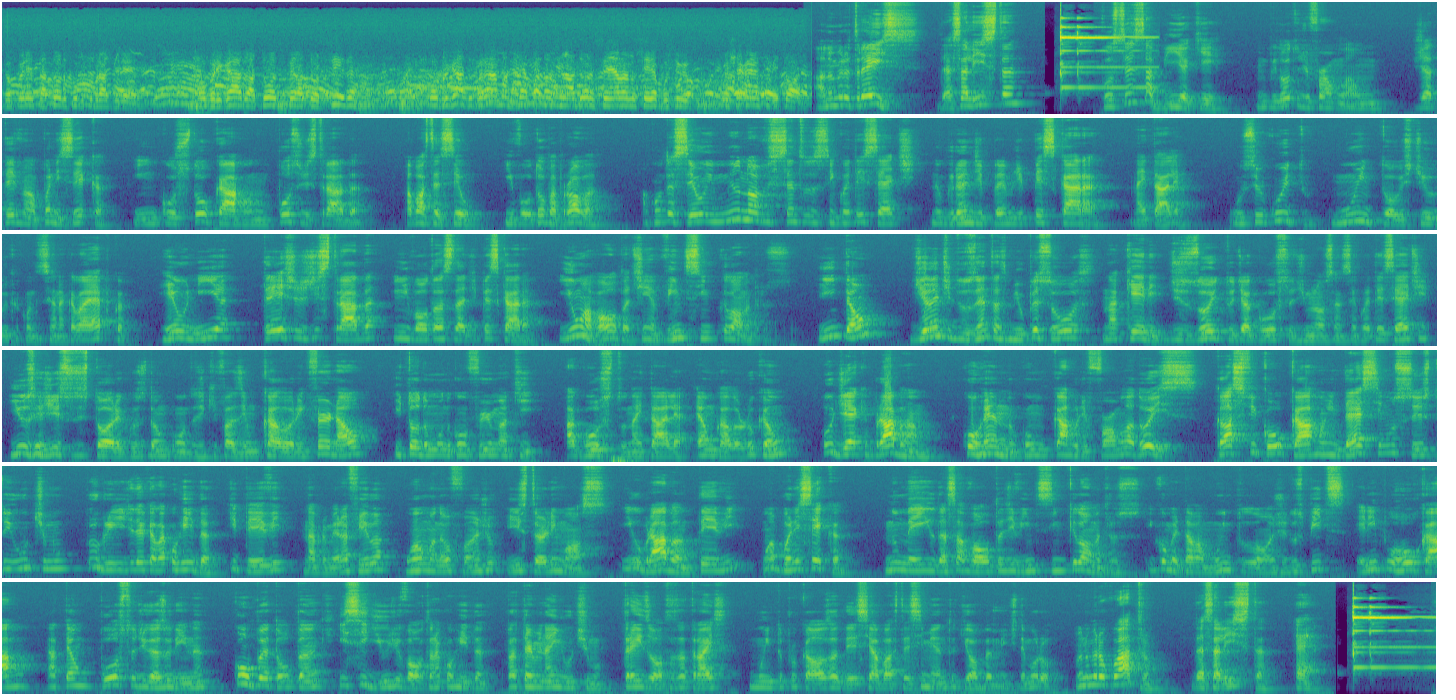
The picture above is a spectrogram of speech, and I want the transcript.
Eu ofereço a todo o público brasileiro. Obrigado a todos pela torcida. Obrigado, Brahma, que é patrocinadora, sem ela não seria possível eu chegar nessa vitória. A número 3 dessa lista. Você sabia que um piloto de Fórmula 1 já teve uma pane seca e encostou o carro num posto de estrada, abasteceu e voltou para a prova? Aconteceu em 1957 no Grande Prêmio de Pescara, na Itália. O circuito, muito ao estilo do que acontecia naquela época, reunia trechos de estrada em volta da cidade de Pescara, e uma volta tinha 25 km. E então, diante de 200 mil pessoas, naquele 18 de agosto de 1957, e os registros históricos dão conta de que fazia um calor infernal, e todo mundo confirma que agosto na Itália é um calor do cão, o Jack Brabham, correndo com um carro de Fórmula 2, classificou o carro em 16 e último para o grid daquela corrida, que teve na primeira fila Juan Manuel Fangio e Sterling Moss. E o Brabham teve uma pane seca no meio dessa volta de 25 km. E como ele estava muito longe dos pits, ele empurrou o carro até um posto de gasolina, completou o tanque e seguiu de volta na corrida para terminar em último, três voltas atrás, muito por causa desse abastecimento que obviamente demorou. O número 4 dessa lista é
